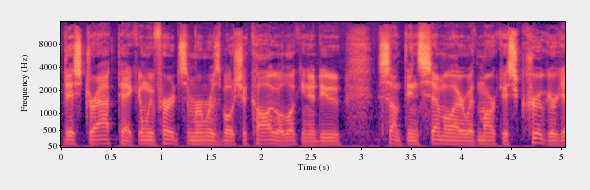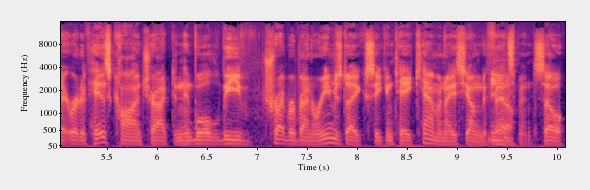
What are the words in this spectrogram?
this draft pick. And we've heard some rumors about Chicago looking to do something similar with Marcus Kruger, get rid of his contract, and we'll leave Trevor Van Riemsdyk so you can take him, a nice young defenseman. So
